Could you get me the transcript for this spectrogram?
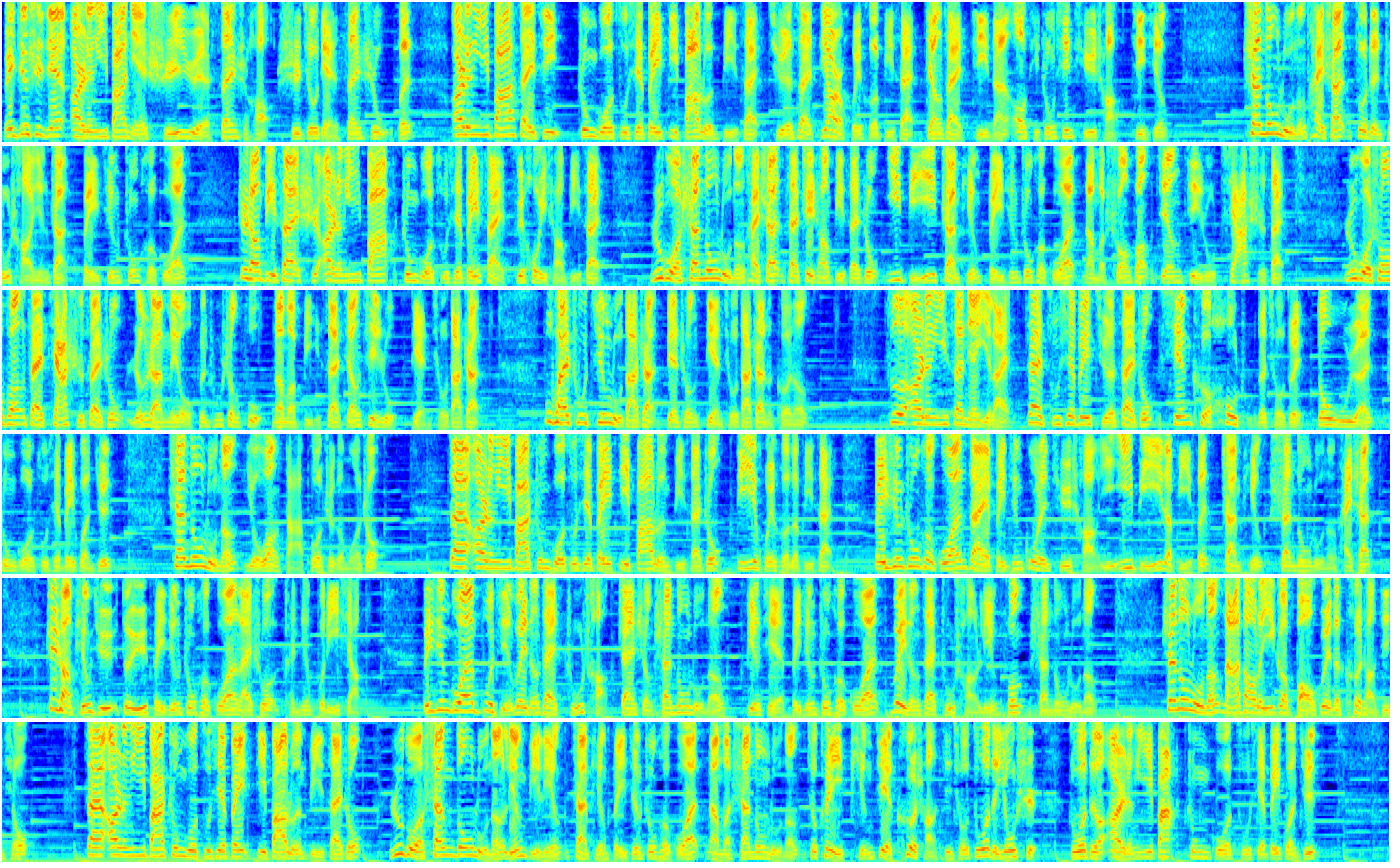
北京时间二零一八年十一月三十号十九点三十五分，二零一八赛季中国足协杯第八轮比赛决赛第二回合比赛将在济南奥体中心体育场进行。山东鲁能泰山坐镇主场迎战北京中赫国安。这场比赛是二零一八中国足协杯赛最后一场比赛。如果山东鲁能泰山在这场比赛中一比一战平北京中赫国安，那么双方将进入加时赛。如果双方在加时赛中仍然没有分出胜负，那么比赛将进入点球大战，不排除京鲁大战变成点球大战的可能。自2013年以来，在足协杯决赛中先客后主的球队都无缘中国足协杯冠军，山东鲁能有望打破这个魔咒。在2018中国足协杯第八轮比赛中，第一回合的比赛，北京中赫国安在北京工人体育场以1比1的比分战平山东鲁能泰山。这场平局对于北京中赫国安来说肯定不理想。北京国安不仅未能在主场战胜山东鲁能，并且北京中赫国安未能在主场零封山东鲁能。山东鲁能拿到了一个宝贵的客场进球。在2018中国足协杯第八轮比赛中，如果山东鲁能0比0战平北京中赫国安，那么山东鲁能就可以凭借客场进球多的优势夺得2018中国足协杯冠军。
